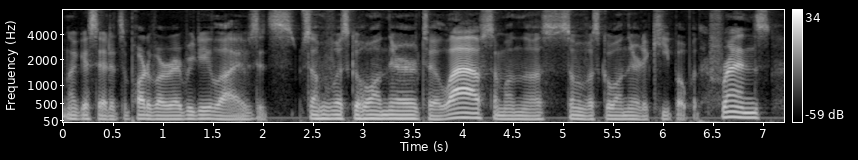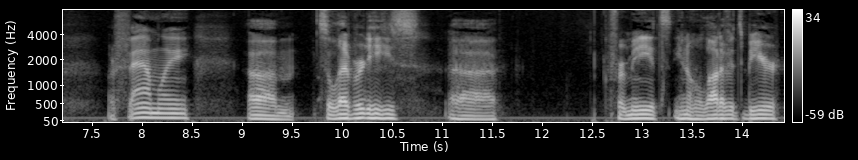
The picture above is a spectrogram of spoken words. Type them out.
Like I said, it's a part of our everyday lives. It's some of us go on there to laugh. Some of us, some of us go on there to keep up with our friends, our family, um, celebrities, uh, for me, it's you know a lot of it's beer,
